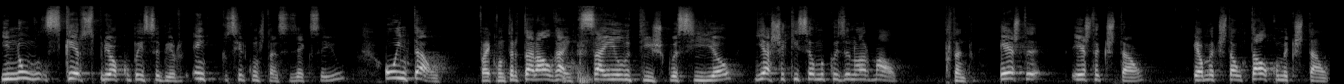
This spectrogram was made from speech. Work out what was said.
e não sequer se preocupa em saber em que circunstâncias é que saiu, ou então vai contratar alguém que sai em litígio com a CEO e acha que isso é uma coisa normal. Portanto, esta, esta questão é uma questão tal como a questão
